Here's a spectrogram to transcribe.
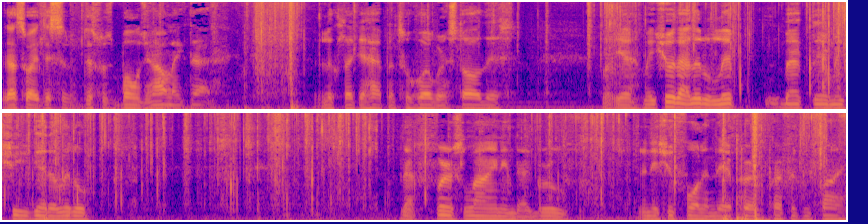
That's why this this was bulging out like that. It looks like it happened to whoever installed this. But yeah make sure that little lip back there make sure you get a little that first line in that groove. And it should fall in there per perfectly fine.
